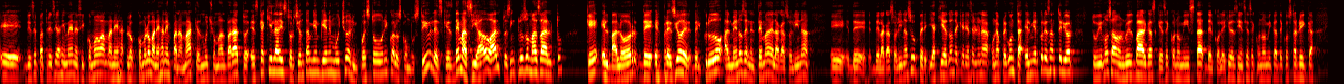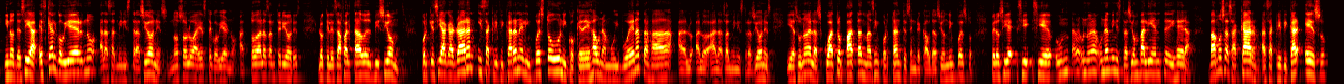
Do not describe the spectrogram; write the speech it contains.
Eh, dice Patricia Jiménez, ¿y cómo, va maneja, lo, cómo lo manejan en Panamá, que es mucho más barato? Es que aquí la distorsión también viene mucho del impuesto único a los combustibles, que es demasiado alto, es incluso más alto que el valor del precio del crudo, al menos en el tema de la gasolina eh, de, la gasolina super. Y aquí es donde quería hacerle una, una, pregunta. El miércoles anterior tuvimos a don Luis Vargas, que es economista del Colegio de Ciencias Económicas de Costa Rica, y nos decía, es que al gobierno, a las administraciones, no solo a este gobierno, a todas las anteriores, lo que les ha faltado es visión porque si agarraran y sacrificaran el impuesto único, que deja una muy buena tajada a, las administraciones y es una de las cuatro patas más importantes en recaudación de impuestos, pero si, si, si una, administración valiente dijera, vamos a sacar, a sacrificar eso,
